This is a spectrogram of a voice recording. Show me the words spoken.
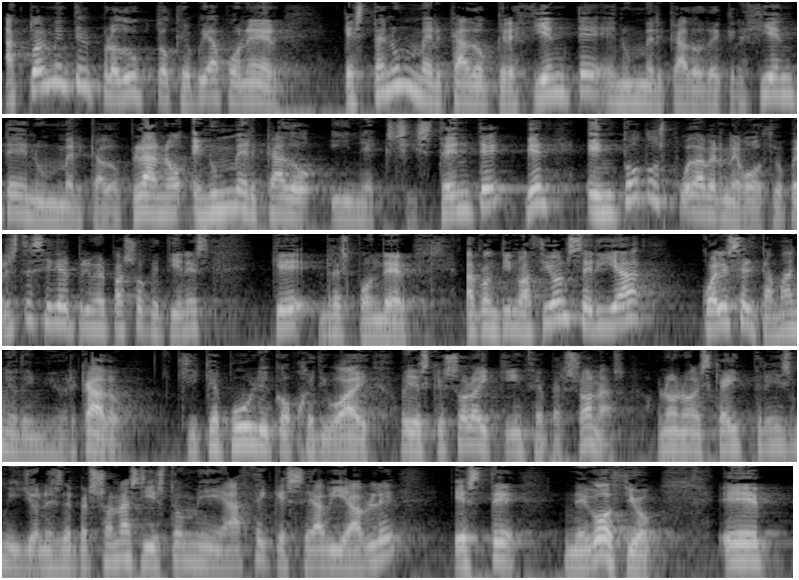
¿actualmente el producto que voy a poner está en un mercado creciente, en un mercado decreciente, en un mercado plano, en un mercado inexistente. Bien, en todos puede haber negocio, pero este sería el primer paso que tienes que responder. A continuación sería, ¿cuál es el tamaño de mi mercado? ¿Qué público objetivo hay? Oye, es que solo hay 15 personas. No, no, es que hay 3 millones de personas y esto me hace que sea viable este negocio. Eh,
